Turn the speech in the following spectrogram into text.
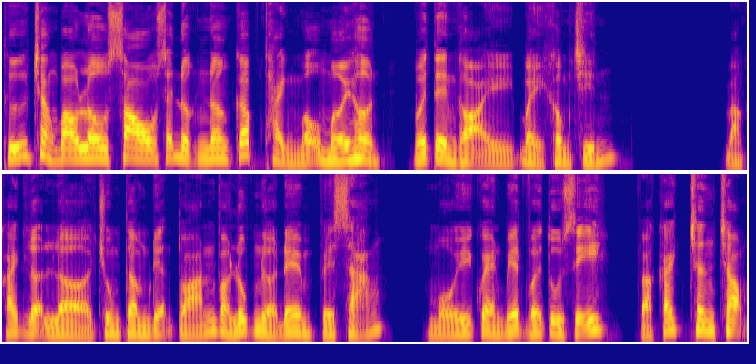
thứ chẳng bao lâu sau sẽ được nâng cấp thành mẫu mới hơn với tên gọi 709. Bằng cách lượn lờ trung tâm điện toán vào lúc nửa đêm về sáng, mối quen biết với tu sĩ và cách trân trọng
